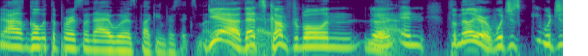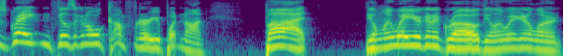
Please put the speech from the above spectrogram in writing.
I'll go with the person I was fucking for six months. Yeah, that's Yeah. comfortable and uh, Yeah. and familiar, which is which is great and feels like an old comforter you're putting on. But the only way you're going to grow, the only way you're going to learn,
